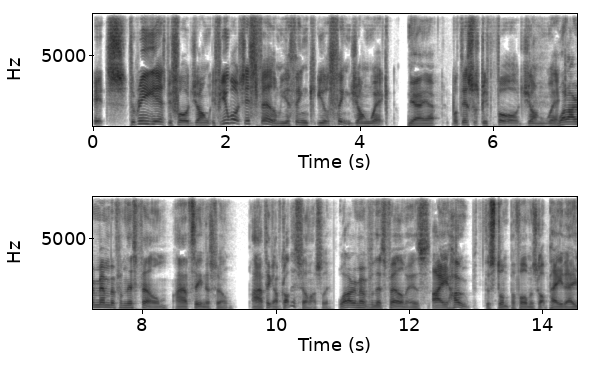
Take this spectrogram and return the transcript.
it's three years before John. If you watch this film, you think you'll think John Wick, Yeah, yeah. but this was before John Wick. What I remember from this film, I have seen this film. I think I've got this film actually. What I remember from this film is I hope the stunt performers got paid a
